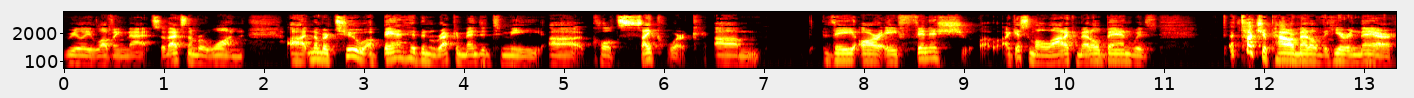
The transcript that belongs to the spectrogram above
really loving that. So that's number one. Uh, number two, a band had been recommended to me uh, called Psychework. Um, they are a Finnish, I guess, melodic metal band with a touch of power metal here and there.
